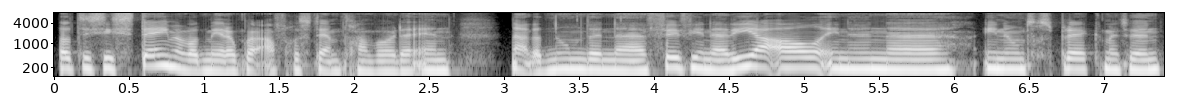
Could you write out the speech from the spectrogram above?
dat de systemen wat meer op elkaar afgestemd gaan worden. En nou, dat noemden uh, Vivian en Ria al in, hun, uh, in ons gesprek met hun.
